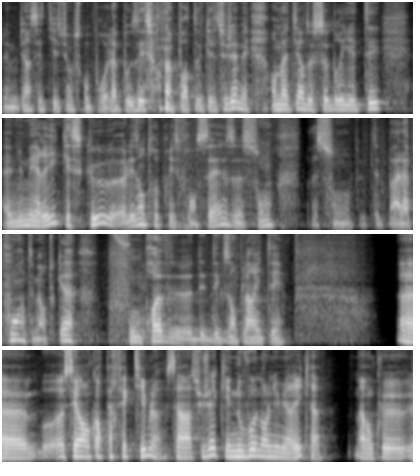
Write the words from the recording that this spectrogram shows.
J'aime bien cette question parce qu'on pourrait la poser sur n'importe quel sujet, mais en matière de sobriété numérique, est-ce que les entreprises françaises sont, sont peut-être pas à la pointe, mais en tout cas font preuve d'exemplarité? Euh, c'est encore perfectible. C'est un sujet qui est nouveau dans le numérique. Donc, euh,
